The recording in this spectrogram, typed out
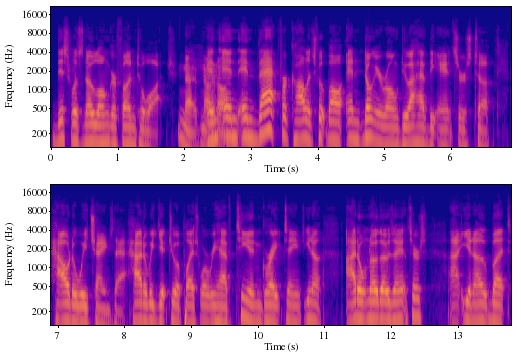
this was no longer fun to watch. No, not and at all. and and that for college football, and don't get me wrong, do I have the answers to how do we change that? How do we get to a place where we have ten great teams? You know, I don't know those answers. I, you know, but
